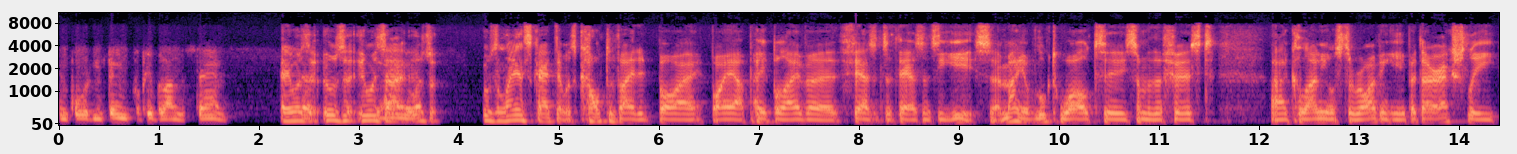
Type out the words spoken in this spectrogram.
important thing for people to understand. It was it was a, it was a, it was a, it was a landscape that was cultivated by by our people over thousands and thousands of years. So it may have looked wild to some of the first uh, colonials arriving here, but they were actually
